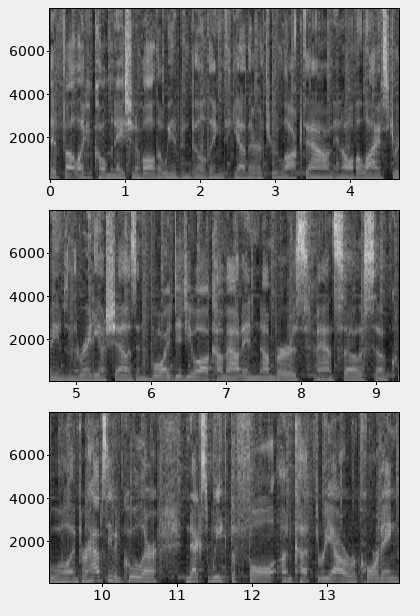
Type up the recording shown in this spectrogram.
It felt like a culmination of all that we had been building together through lockdown and all the live streams and the radio shows. And boy, did you all come out in numbers. Man, so, so cool. And perhaps even cooler, next week, the full uncut three hour recording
